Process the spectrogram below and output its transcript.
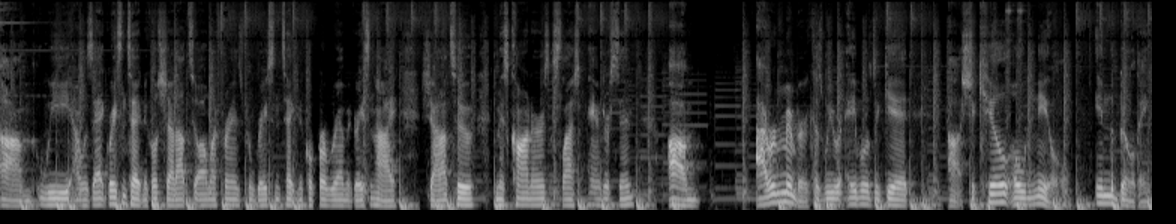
Um, we I was at Grayson Technical. Shout out to all my friends from Grayson Technical program at Grayson High. Shout out to Miss Connors slash Anderson. Um, I remember because we were able to get uh, Shaquille O'Neal in the building,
